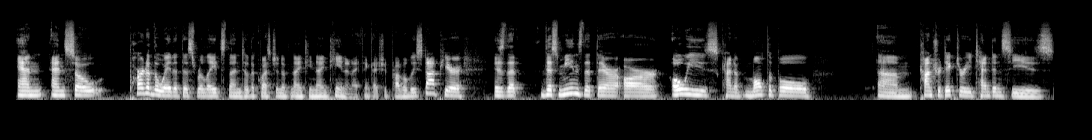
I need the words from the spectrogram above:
And and so part of the way that this relates then to the question of 1919 and I think I should probably stop here is that this means that there are always kind of multiple um, contradictory tendencies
